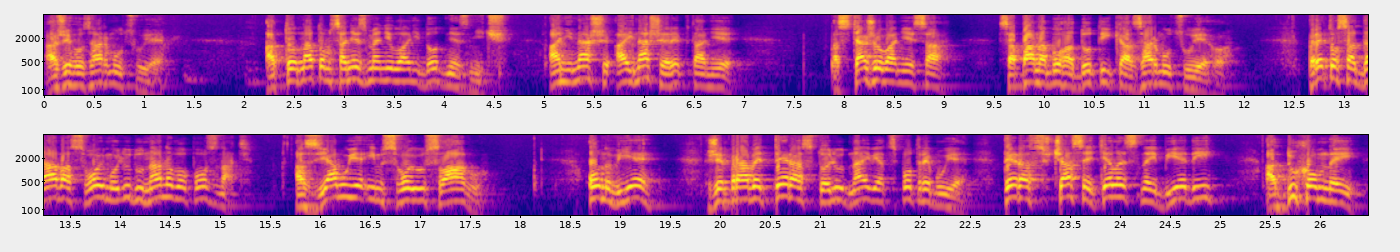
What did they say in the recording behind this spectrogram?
a že ho zarmúcuje. A to, na tom sa nezmenilo ani dodnes nič. Ani naše, aj naše reptanie a sťažovanie sa, sa Pána Boha dotýka, zarmúcuje ho. Preto sa dáva svojmu ľudu na novo poznať a zjavuje im svoju slávu. On vie, že práve teraz to ľud najviac potrebuje. Teraz v čase telesnej biedy a duchovnej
